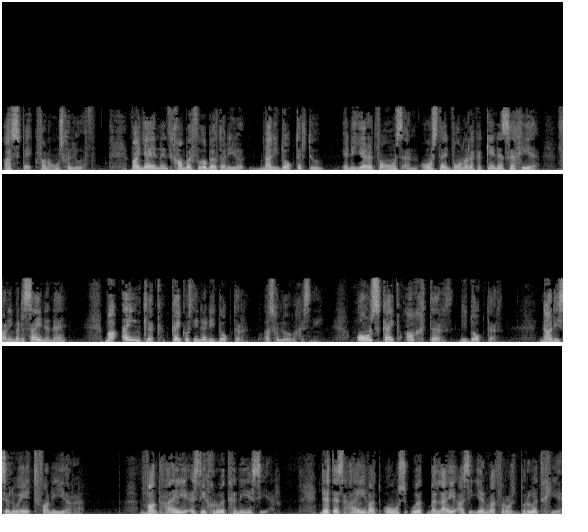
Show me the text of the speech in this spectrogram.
aspek van ons geloof. Want jy net gaan byvoorbeeld na die na die dokter toe en die Here het vir ons in ons tyd wonderlike kennis gegee van die medisyne, né? Maar eintlik kyk ons nie na die dokter as gelowiges nie. Ons kyk agter die dokter na die silhouet van die Here want hy is die groot geneesheer. Dit is hy wat ons ook bely as die een wat vir ons brood gee.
